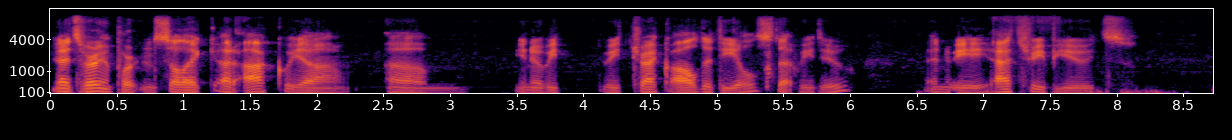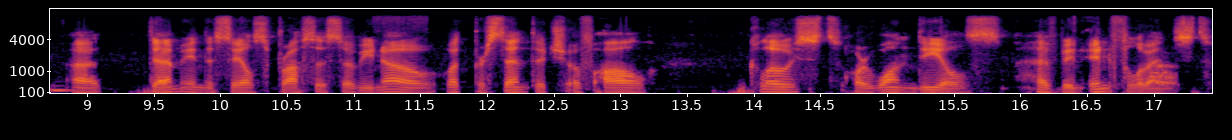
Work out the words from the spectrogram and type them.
Yeah, it's very important. So like at Acquia, um, you know, we, we track all the deals that we do and we attribute uh, them in the sales process. So we know what percentage of all closed or won deals have been influenced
